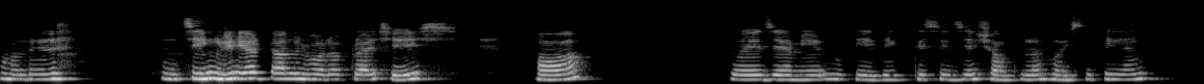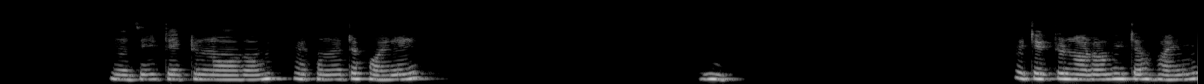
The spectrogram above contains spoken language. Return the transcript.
আমাদের চিংড়ি আর ডাল বড়া প্রায় শেষ। হওয়া এই যে আমি উঠিয়ে দেখতেছি যে সবগুলো হয়েছে কিনা যে এটা একটু নরম, এখনও এটা হয়নি। এটা একটু নরম, এটা হয়নি।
